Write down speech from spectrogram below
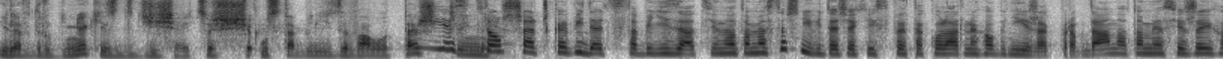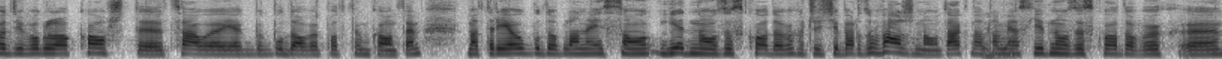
ile w drugim. Jak jest dzisiaj? Coś się ustabilizowało też, czy Jest nie? troszeczkę widać stabilizację, natomiast też nie widać jakichś spektakularnych obniżek, prawda? Natomiast jeżeli chodzi w ogóle o koszty całej jakby budowy pod tym kątem, materiały budowlane są jedną ze składowych, oczywiście bardzo ważną, tak? Natomiast jedną ze składowych e,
